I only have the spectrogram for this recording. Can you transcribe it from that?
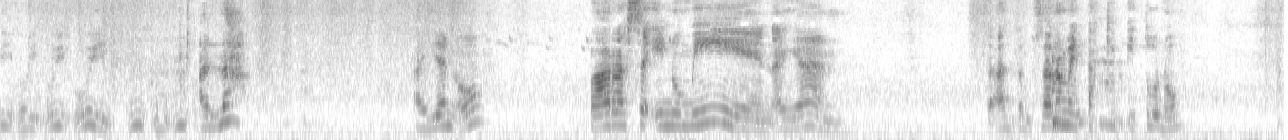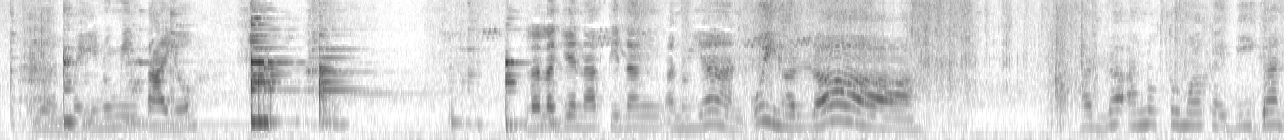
Uy, uy, uy, uy. Mm, mm, mm. Ala. Ayan, oh. Para sa inumin. Ayan. Sana may takip ito, no? Ayan, may inumin tayo. Lalagyan natin ng ano yan. Uy, hala. Hala, ano to mga kaibigan?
